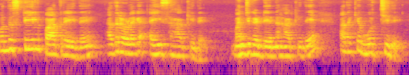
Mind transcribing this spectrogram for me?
ಒಂದು ಸ್ಟೀಲ್ ಪಾತ್ರೆ ಇದೆ ಅದರ ಒಳಗೆ ಐಸ್ ಹಾಕಿದೆ, ಮಂಜುಗಡ್ಡೆಯನ್ನು ಹಾಕಿದೆ, ಅದಕ್ಕೆ ಮುಚ್ಚಿದೆ.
